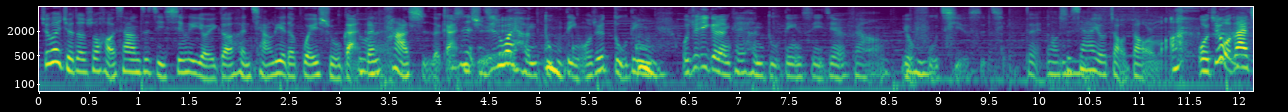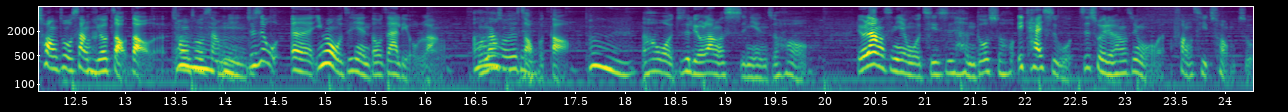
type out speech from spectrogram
就会觉得说好像自己心里有一个很强烈的归属感跟踏实的感觉，其实会很笃定。我觉得笃定，我觉得一个人可以很笃定是一件非常有福气的事情。对。老师现在有找到了吗？我觉得我在创作上有找到了，创作上面就是我呃，因为我之前都在流浪，我那时候就找不到，嗯，然后我就是流浪了十年之后。流浪十年，我其实很多时候一开始我之所以流浪，是因为我放弃创作。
